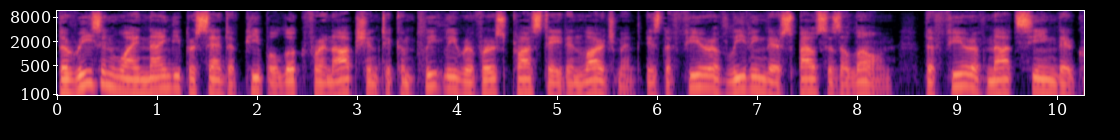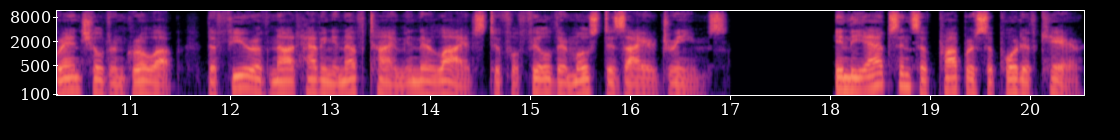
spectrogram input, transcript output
The reason why 90% of people look for an option to completely reverse prostate enlargement is the fear of leaving their spouses alone, the fear of not seeing their grandchildren grow up, the fear of not having enough time in their lives to fulfill their most desired dreams. In the absence of proper supportive care,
